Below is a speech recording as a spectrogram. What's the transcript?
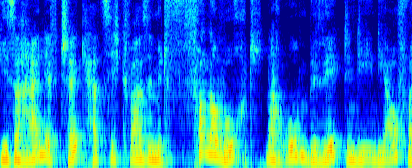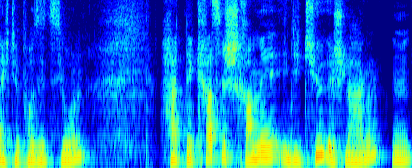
Dieser Highlift-Check hat sich quasi mit voller Wucht nach oben bewegt in die, in die aufrechte Position, hat eine krasse Schramme in die Tür geschlagen, Mhm.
